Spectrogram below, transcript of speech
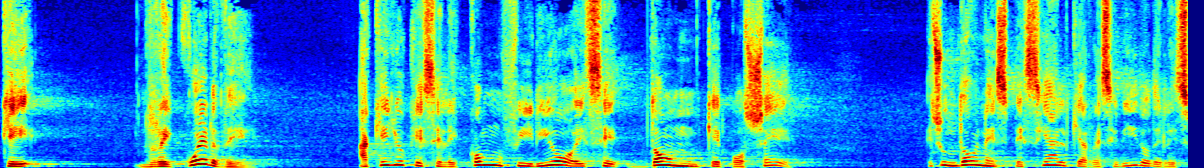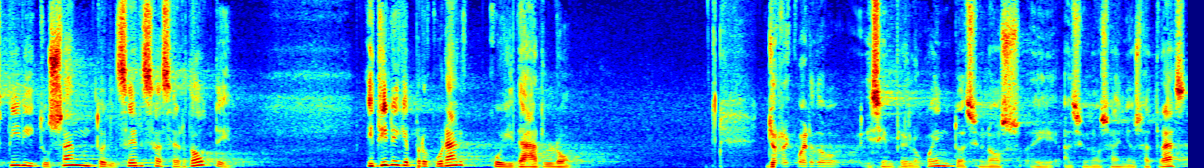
que recuerde aquello que se le confirió, ese don que posee. Es un don especial que ha recibido del Espíritu Santo el ser sacerdote y tiene que procurar cuidarlo yo recuerdo, y siempre lo cuento, hace unos, eh, hace unos años atrás,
